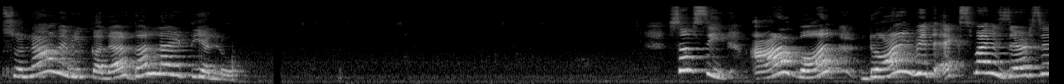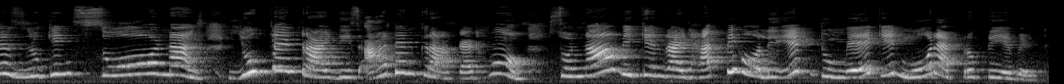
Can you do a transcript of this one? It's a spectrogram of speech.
So now we will color the light yellow. So see, our ball drawing with XYZ is looking so nice. You can try this art and craft at home. So now we can write Happy Holi it to make it more appropriate.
